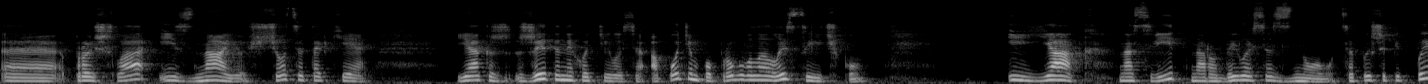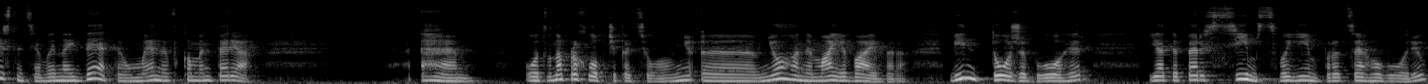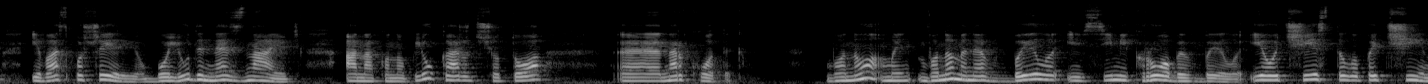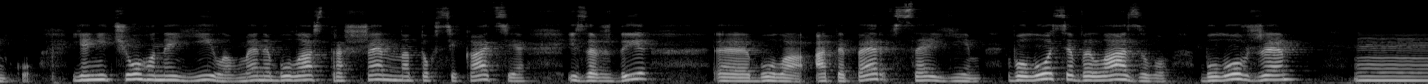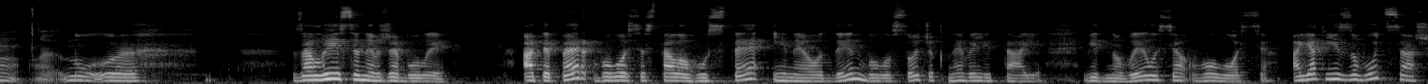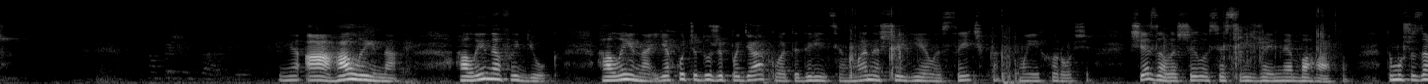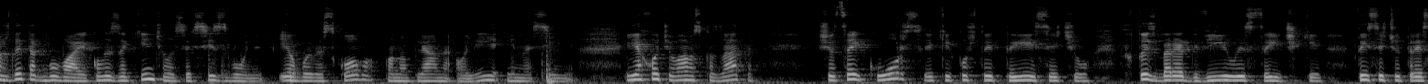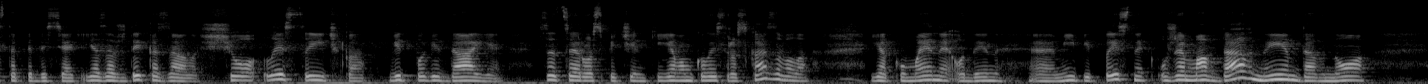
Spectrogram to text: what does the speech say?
е, пройшла і знаю, що це таке. Як жити не хотілося, а потім попробувала лисичку. І як на світ народилася знову. Це пише підписниця, ви знайдете у мене в коментарях. Ем, От вона про хлопчика цього. В е, В нього немає вайбера. Він теж блогер. Я тепер всім своїм про це говорю і вас поширюю, бо люди не знають. А на коноплю кажуть, що то е, наркотик. Воно, воно мене вбило і всі мікроби вбило, і очистило печінку. Я нічого не їла. В мене була страшенна токсикація і завжди е, була. А тепер все їм. Волосся вилазило, було вже м, ну, е, залисини вже були. А тепер волосся стало густе і не один волосочок не вилітає. Відновилося волосся. А як її зовуть, Саш? А, Галина. Галина Федюк. Галина, я хочу дуже подякувати. Дивіться, в мене ще є лисичка, мої хороші. Ще залишилося свіжої небагато. Тому що завжди так буває, коли закінчилося, всі дзвонять. І обов'язково конопляна олія і насіння. І я хочу вам сказати, що цей курс, який коштує тисячу, хтось бере дві лисички, 1350. Я завжди казала, що лисичка відповідає за це розпечінки. Я вам колись розказувала, як у мене один мій підписник уже мав давним-давно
